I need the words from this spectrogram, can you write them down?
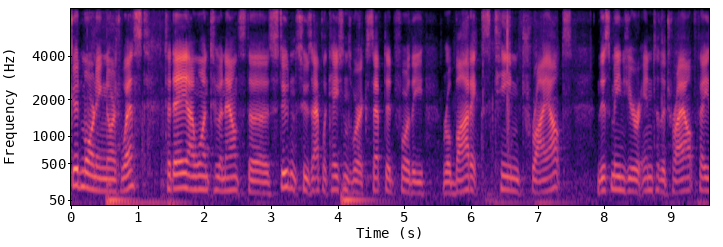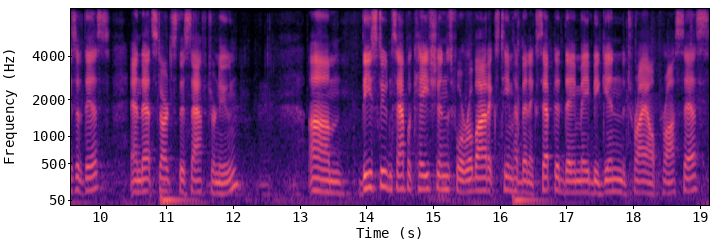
Good morning, Northwest. Today I want to announce the students whose applications were accepted for the robotics team tryouts. This means you're into the tryout phase of this, and that starts this afternoon. Um, these students' applications for robotics team have been accepted. They may begin the tryout process.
